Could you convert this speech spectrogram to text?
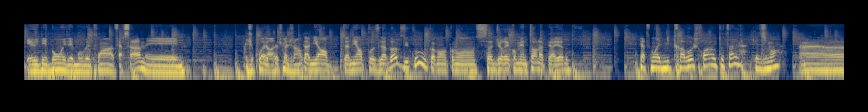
Il y a eu des bons et des mauvais points à faire ça, mais du coup, alors actuelle, T'as mis, en, as mis en pause la box du coup ou comment, comment ça a duré combien de temps la période? 4 mois et demi de travaux, je crois, au total, quasiment. Euh,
